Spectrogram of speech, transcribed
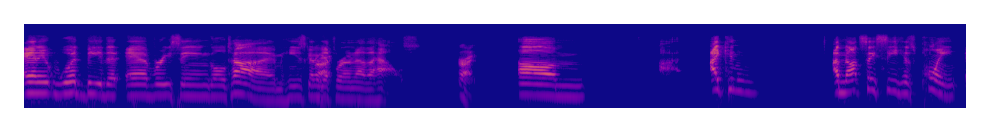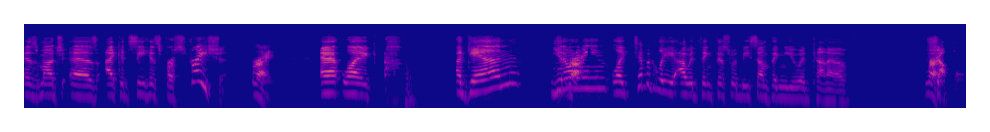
And it would be that every single time he's going to get thrown out of the house. right, um I, I can i'm not say see his point as much as i could see his frustration. Right, at like again you know what i mean? Like typically i would think this would be something you would kind of Right. shuffle.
